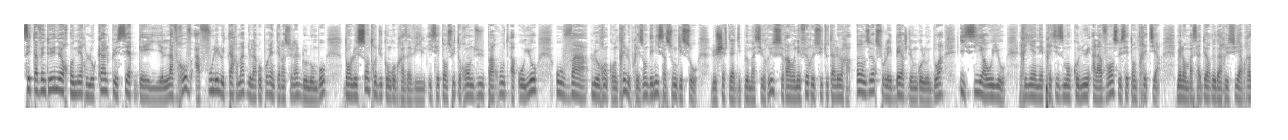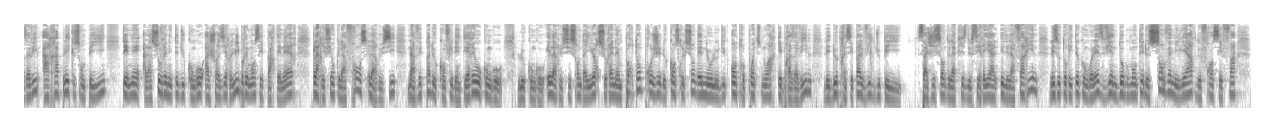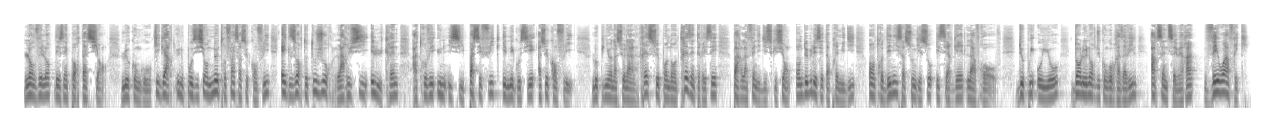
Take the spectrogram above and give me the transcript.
C'est à 21h en air local que Sergei Lavrov a foulé le tarmac de l'aéroport international de Lombo dans le centre du Congo-Brazzaville. Il s'est ensuite rendu par route à Oyo où va le rencontrer le président Denis Sassou Nguesso. Le chef de la diplomatie russe sera en effet reçu tout à l'heure à 11h sur les berges de Ngolodoa ici à Oyo. Rien n'est précisément connu à l'avance de cet entretien. Mais l'ambassadeur de la Russie à Brazzaville a rappelé que son pays tenait à la souveraineté du Congo à choisir librement ses partenaires clarifiant que la France et la Russie n'avaient pas de conflit d'intérêts au Congo. Le Congo et la Russie sont d'ailleurs sur un important projet de construction d'un néoloduc entre Pointe-Noire et Brazzaville, les deux principales villes du pays. S'agissant de la crise de céréales et de la farine, les autorités congolaises viennent d'augmenter de 120 milliards de francs CFA l'enveloppe des importations. Le Congo, qui garde une position neutre face à ce conflit, exhorte toujours la Russie et l'Ukraine à trouver une issue pacifique et négocier à ce conflit. L'opinion nationale reste cependant très intéressée par la fin des discussions en début de cet après-midi entre Denis Sassou et Sergei Lavrov. Depuis Oyo, dans le nord du Congo-Brazzaville, Arsène Séverin, VOA Afrique.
